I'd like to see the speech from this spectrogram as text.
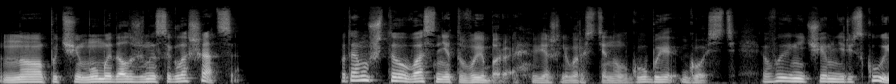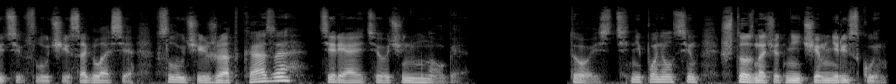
«Но почему мы должны соглашаться?» «Потому что у вас нет выбора», – вежливо растянул губы гость. «Вы ничем не рискуете в случае согласия, в случае же отказа теряете очень многое». «То есть», – не понял Син, – «что значит ничем не рискуем?»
